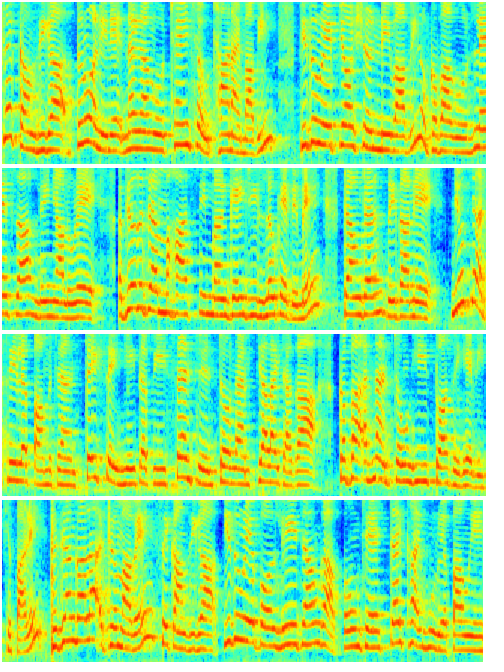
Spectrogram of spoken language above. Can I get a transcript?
စစ်ကောင်စီကသူတို့အနေနဲ့နိုင်ငံကိုထိန်းချုပ်ထားနိုင်ပါပြီပြည်သူတွေပျော်ရွှင်နေပါပြီလို့ကဘာကိုလှည့်စားလိန်ညာလိုတဲ့အပြောတကြမဟာစီမံကိန်းကြီးလုပ်ခဲ့ပေမဲ့တောင်တန်းဒေသနဲ့မြို့ပြကျေးလက်ပါမကြံတိတ်ဆိတ်ငြိမ်သက်ပြီးစန့်ကျင်တော်လှန်ပြလိုက်တာကကပအနှံ့တုံဟီးသွားစေခဲ့ပြီဖြစ်ပါတယ်။ကြံကာလအတွင်းမှာပဲစစ်ကောင်စီကပြည်သူတွေအပေါ်လေကြောင်းကပုံကျဲတိုက်ခိုက်မှုတွေပါဝင်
